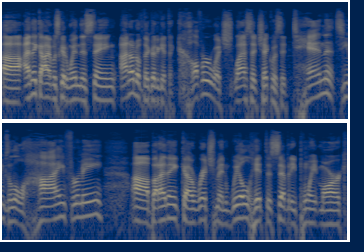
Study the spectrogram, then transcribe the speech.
uh, I think Iowa's going to win this thing. I don't know if they're going to get the cover, which last I checked was a 10. It seems a little high for me, uh, but I think uh, Richmond will hit the 70 point mark.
